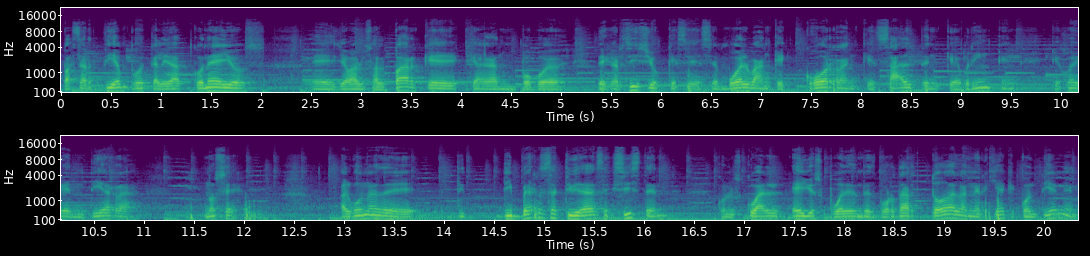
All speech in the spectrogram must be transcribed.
pasar tiempo de calidad con ellos, eh, llevarlos al parque, que hagan un poco de, ejercicio, que se desenvuelvan, que corran, que salten, que brinquen, que jueguen tierra, no sé. Algunas de, diversas actividades existen con las cuales ellos pueden desbordar toda la energía que contienen,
